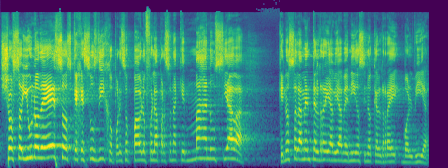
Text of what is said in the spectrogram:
yo soy uno de esos que Jesús dijo, por eso Pablo fue la persona que más anunciaba que no solamente el rey había venido, sino que el rey volvía.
